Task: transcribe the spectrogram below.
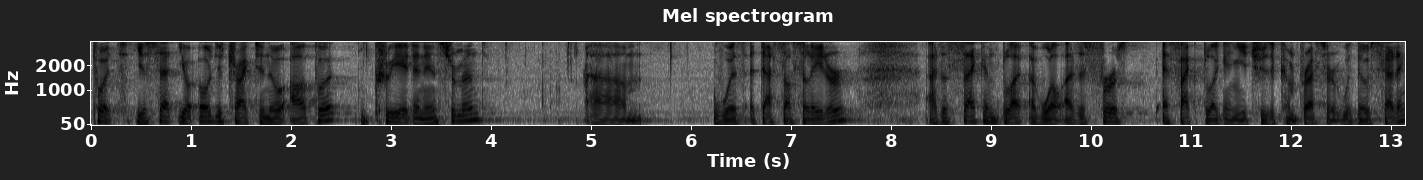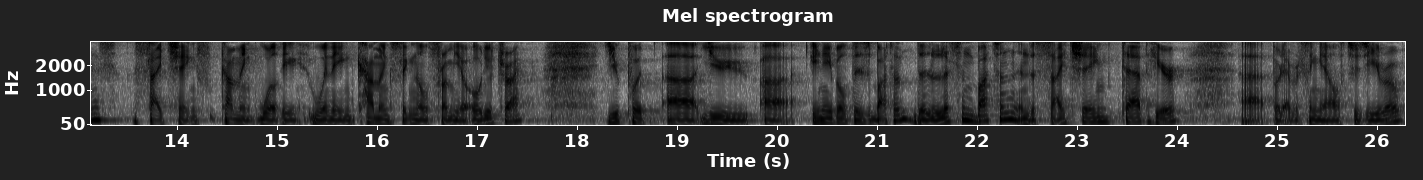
put, you set your audio track to no output, create an instrument, um, with a test oscillator. As a second plug, uh, well, as a first effect plugin, you choose a compressor with those settings, sidechain coming with the with the incoming signal from your audio track. You put uh, you uh, enable this button, the listen button, in the sidechain tab here. Uh, put everything else to zero,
